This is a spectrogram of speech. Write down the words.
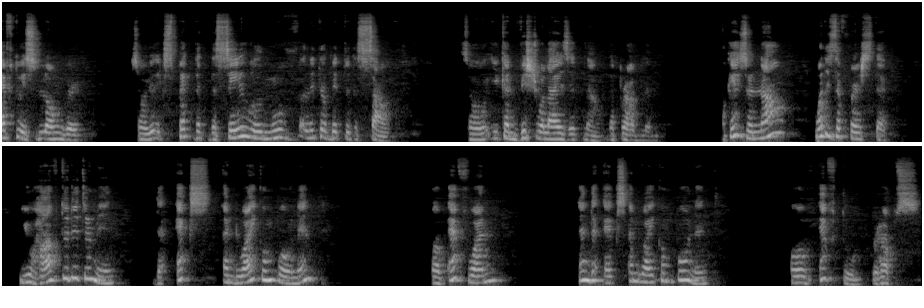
F2 is longer. So you expect that the sail will move a little bit to the south. So you can visualize it now, the problem. Okay, so now what is the first step? You have to determine the x and y component of F1 and the x and y component of F2, perhaps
